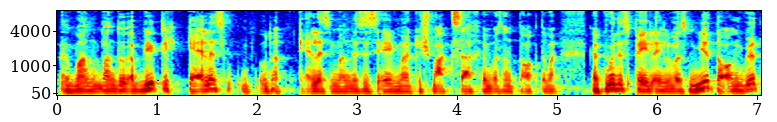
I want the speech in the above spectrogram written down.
wenn, wenn du ein wirklich geiles, oder geiles, ich meine, das ist eh immer eine Geschmackssache, was an taugt, aber ein gutes Pale Ale, was mir taugen wird,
